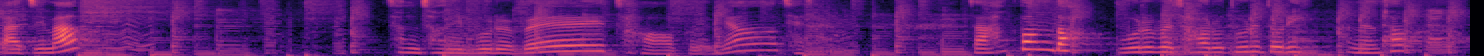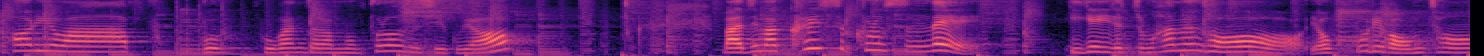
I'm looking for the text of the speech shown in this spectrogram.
마지막 천천히 무릎을 접으며 제자리 자, 한 번 더 무릎을 좌로 도리도리 하면서 허리와 복부, 고관절 한번 풀어주시고요. 마지막 크리스 크로스인데 이게 이제 좀 하면서 옆구리가 엄청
